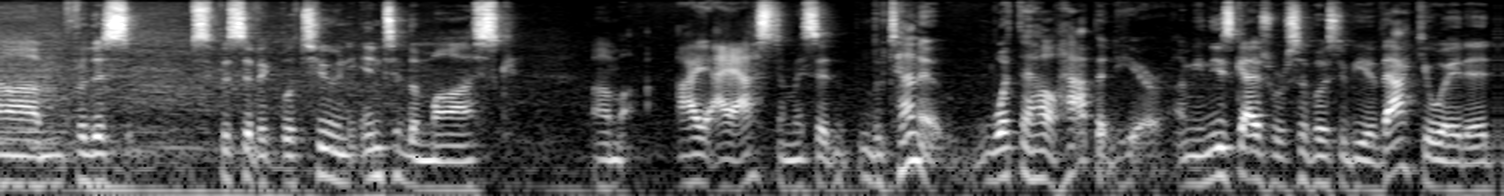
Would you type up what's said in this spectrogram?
um, for this specific platoon into the mosque, um, I, I, asked him, I said, Lieutenant, what the hell happened here? I mean, these guys were supposed to be evacuated,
